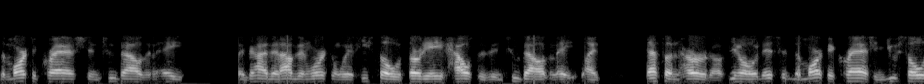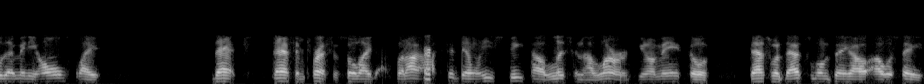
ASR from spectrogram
the market crashed in 2008. the guy that I've been working with, he sold 38 houses in 2008. Like that's unheard of. You know, this is the market crash, and you sold that many homes. Like that's that's impressive. So like, but I, I sit there when he speaks, I listen, I learn. You know what I mean? So that's what that's one thing I, I would say.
